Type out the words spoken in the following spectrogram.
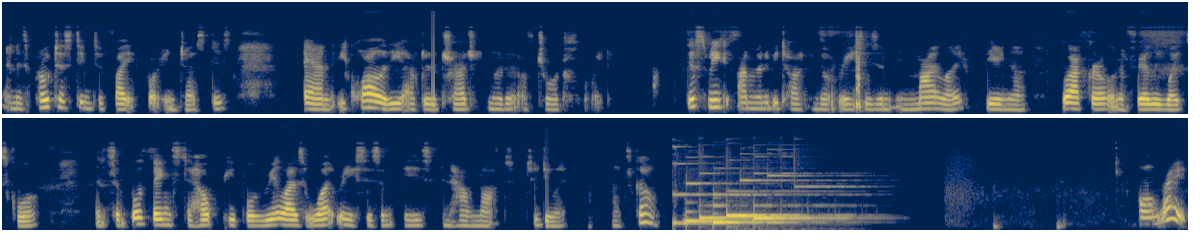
and is protesting to fight for injustice and equality after the tragic murder of George Floyd. This week, I'm going to be talking about racism in my life, being a black girl in a fairly white school, and simple things to help people realize what racism is and how not to do it. Let's go. All right.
